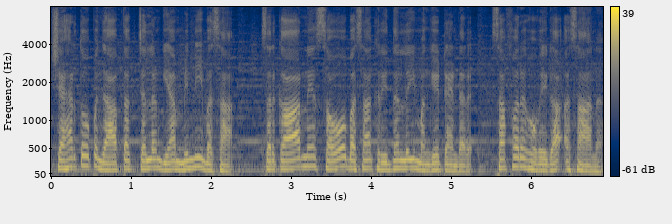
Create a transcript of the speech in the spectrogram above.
ਸ਼ਹਿਰ ਤੋਂ ਪੰਜਾਬ ਤੱਕ ਚੱਲਣਗੀਆਂ ਮਿੰਨੀ ਬੱਸਾਂ। ਸਰਕਾਰ ਨੇ 100 ਬੱਸਾਂ ਖਰੀਦਣ ਲਈ ਮੰਗੇ ਟੈਂਡਰ। ਸਫ਼ਰ ਹੋਵੇਗਾ ਆਸਾਨ।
